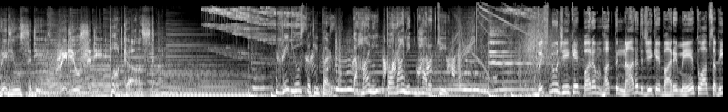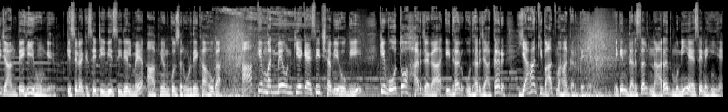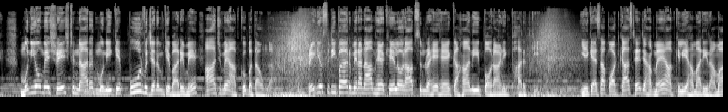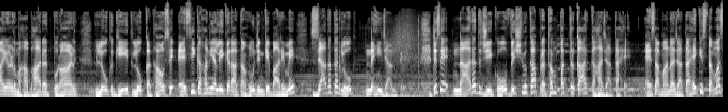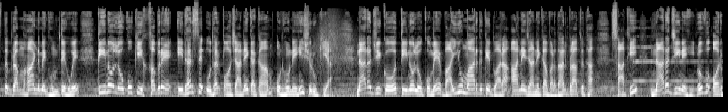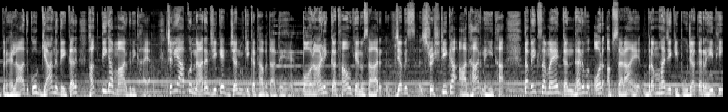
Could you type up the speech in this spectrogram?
Radio city radio city podcast radio city पर कहानी पौराणिक भारत की। विष्णु जी के परम भक्त नारद जी के बारे में तो आप सभी जानते ही होंगे। किसी न किसी टीवी सीरियल में आपने उनको ज़रूर देखा होगा। आपके मन में उनकी एक ऐसी छवि होगी कि वो तो हर जगह इधर उधर जाकर यहाँ की बात वहाँ करते हैं। लेकिन दरअसल नारद मुनि ऐसे नहीं है। मुनियों में श्रेष्ठ नारद मुनि के पूर्व जन्म के बारे में आज मैं आपको बताऊँगा। रेडियो सिटी पर मेरा नाम है अखिल और आप सुन रहे हैं कहानी पौराणिक भारत की। ये एक ऐसा पॉडकास्ट है जहाँ मैं आपके लिए हमारी रामायण, महाभारत, पुराण, लोकगीत लोक कथाओं से ऐसी कहानियाँ लेकर आता हूँ जिनके बारे में ज़्यादातर लोग नहीं जानते। जैसे नारद जी को विश्व का प्रथम पत्रकार कहा जाता है। ऐसा माना जाता है कि समस्त ब्रह्मांड में घूमते हुए तीनों लोगों की खबरें इधर से उधर पहुँचाने का काम उन्होंने ही शुरू किया। नारद जी को तीनों लोकों में वायु मार्ग के द्वारा आने जाने का वरदान प्राप्त था। साथ ही नारद जी ने ही ध्रुव और प्रहलाद को ज्ञान देकर भक्ति का मार्ग दिखाया। चलिए आपको नारद जी के जन्म की कथा बताते हैं। पौराणिक कथाओं के अनुसार जब इस सृष्टि का आधार नहीं था, तब एक समय गंधर्व और अप्सराएँ ब्रह्मा जी की पूजा कर रही थी।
